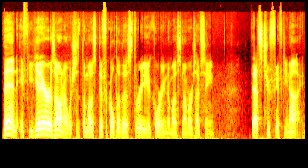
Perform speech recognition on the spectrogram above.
Then if you get Arizona, which is the most difficult of those three, according to most numbers I've seen, that's 259.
